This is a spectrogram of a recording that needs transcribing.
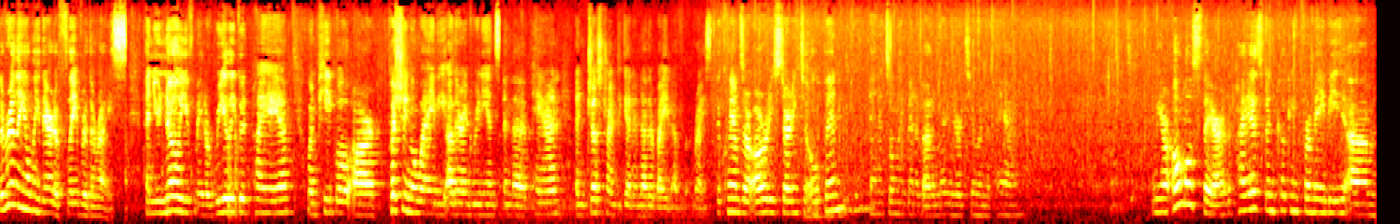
they're really only there to flavor the rice. And you know you've made a really good paella when people are pushing away the other ingredients in the pan and just trying to get another bite of rice. The clams are already starting to open and it's only been about a minute or two in the pan. We are almost there. The paella's been cooking for maybe um,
